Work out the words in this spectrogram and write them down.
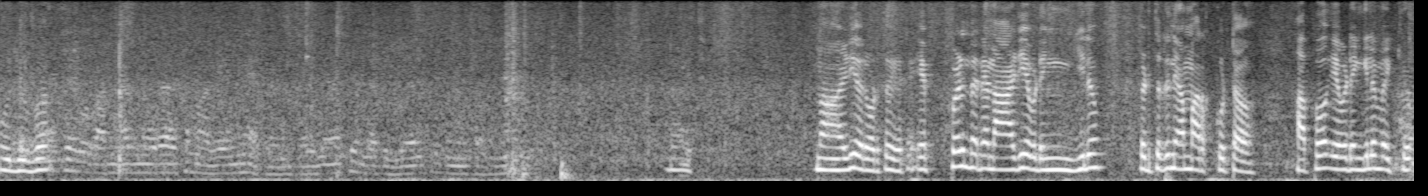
ഉലുവ. നാഴി ഒരിടത്ത് കയറ്റം എപ്പോഴും തന്നെ നാഴി എവിടെയെങ്കിലും എടുത്തിട്ട് ഞാൻ മറക്കും കേട്ടോ അപ്പോൾ എവിടെയെങ്കിലും വെക്കും.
